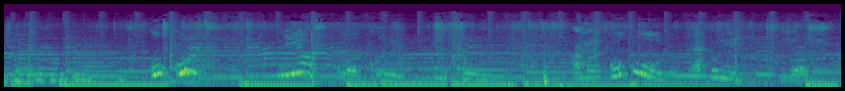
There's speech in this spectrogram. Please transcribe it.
আসব এখন কুকুর আমার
